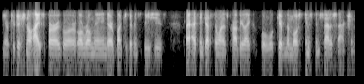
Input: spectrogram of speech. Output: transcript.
you know traditional iceberg or or romaine. There are a bunch of different species. But I think that's the one that's probably like will, will give the most instant satisfaction.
